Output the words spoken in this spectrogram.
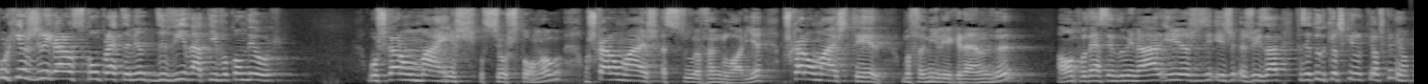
Porque eles desligaram-se completamente de vida ativa com Deus. Buscaram mais o seu estômago, buscaram mais a sua vanglória, buscaram mais ter uma família grande, onde pudessem dominar e ajuizar, fazer tudo o que eles, que eles queriam.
